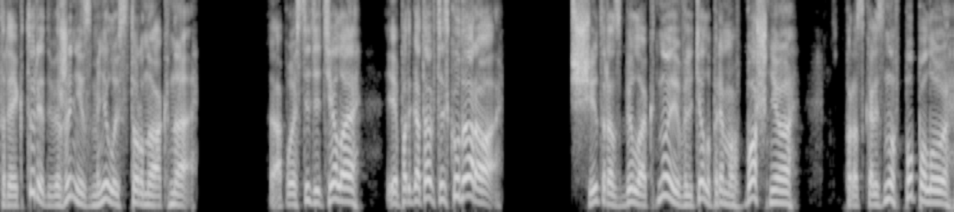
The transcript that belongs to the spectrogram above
траектория движения изменилась в сторону окна. «Опустите тело и подготовьтесь к удару!» Щит разбил окно и влетел прямо в башню. Проскользнув по полу,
